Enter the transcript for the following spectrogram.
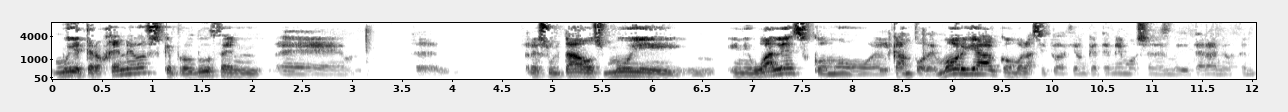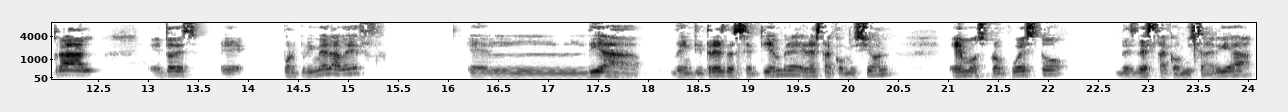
muy heterogéneos que producen resultados muy iniguales, como el campo de Moria, como la situación que tenemos en el Mediterráneo Central. Entonces, por primera vez, el día 23 de septiembre en esta comisión hemos propuesto desde esta comisaría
